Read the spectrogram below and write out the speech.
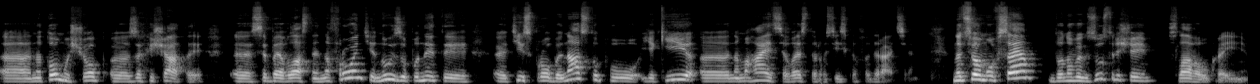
е, на тому, щоб е, захищати е, себе власне на фронті, ну і зупинити ті спроби наступу, які намагається вести Російська Федерація. На цьому все. До нових зустрічей. Слава Україні!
